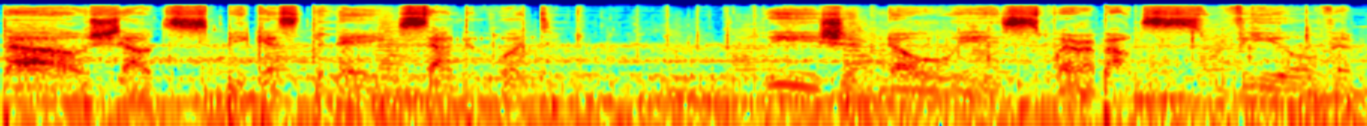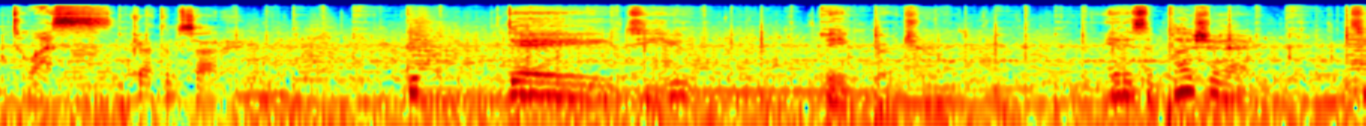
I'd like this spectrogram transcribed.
Thou shalt speakest the name Sandalwood. We should know his whereabouts. Reveal them to us. Gratem sale. Good day to you, Big Bertrude. It is a pleasure to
